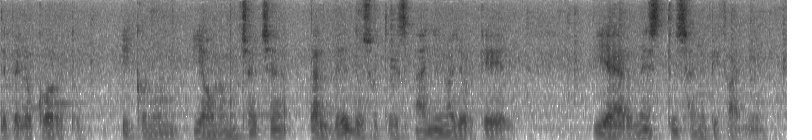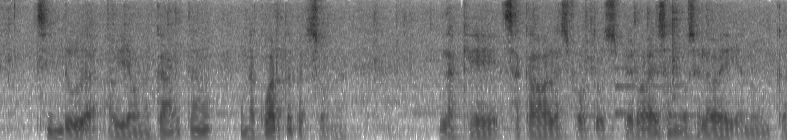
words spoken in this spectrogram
de pelo corto, y, con y a una muchacha tal vez dos o tres años mayor que él, y a Ernesto San Epifanio. Sin duda había una carta, una cuarta persona, la que sacaba las fotos, pero a esa no se la veía nunca.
